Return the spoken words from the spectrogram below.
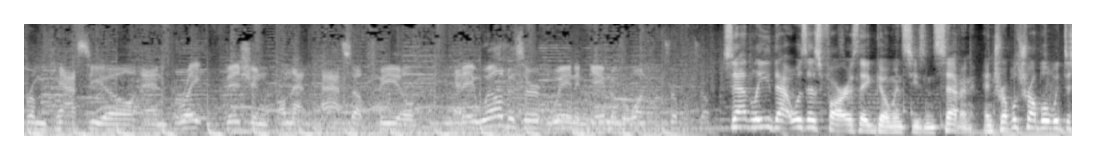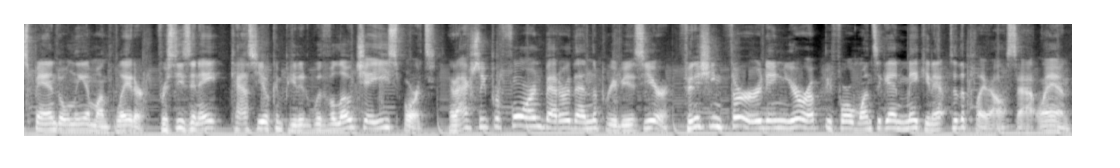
from Kassio and great vision on that pass upfield. And a well-deserved win in game number one for Triple Trouble. Sadly, that was as far as they'd go in Season 7, and Triple Trouble would disband only a month later. For Season 8, Kassio competed with Veloce Esports, and actually performed better than the previous year, finishing third in Europe before once again making it to the playoffs at LAN.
